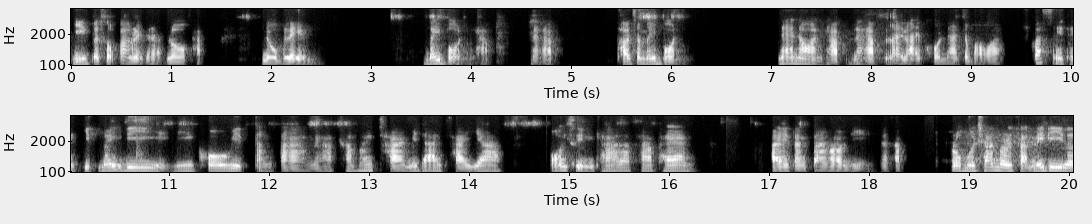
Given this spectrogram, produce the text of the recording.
ที่ประสบความสำเร็จระดับโลกครับ no blame ไม่บ่นครับนะครับเขาจะไม่บ่น แน่นอนครับนะครับ หลาย ๆ คนอาจจะบอกว่าก็เศรษฐกิจไม่ดีมีโควิดต่างๆนะครับทำให้ขายไม่ได้ขายยากโอ้ยสินค้าราคาแพงอะไรต่างๆ เหล่านี้นะครับ โปรโมชั่นบริษัทไม่ดีเล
